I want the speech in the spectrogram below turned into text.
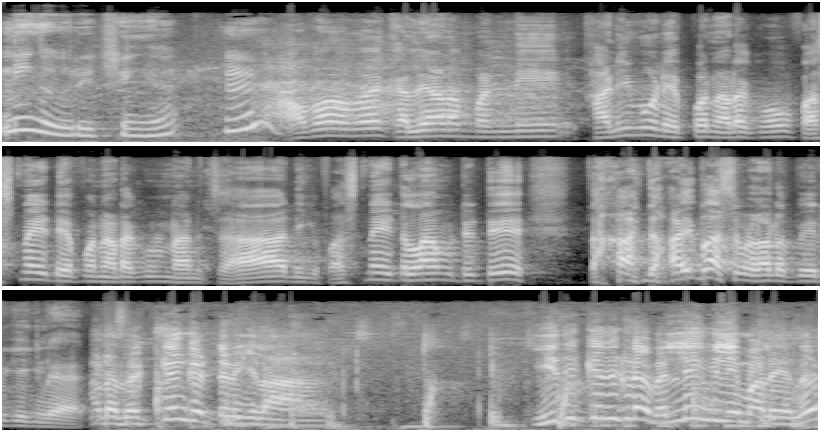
நீங்க உருட்டுறீங்க. அவன் அவன் கல்யாணம் பண்ணி ஹனிமூன் எப்போ நடக்கும் ஃபர்ஸ்ட் நைட் எப்போ நடக்கும்னு நினைச்சா நீங்க ஃபர்ஸ்ட் நைட் எல்லாம் விட்டுட்டு தாய் பாஸ் விளையாட போயிருக்கீங்களே. அட வெக்கம் கட்டுவீங்களா? இதுக்கு எதுக்குடா வெள்ளையங்கிலி மாலையன்னு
